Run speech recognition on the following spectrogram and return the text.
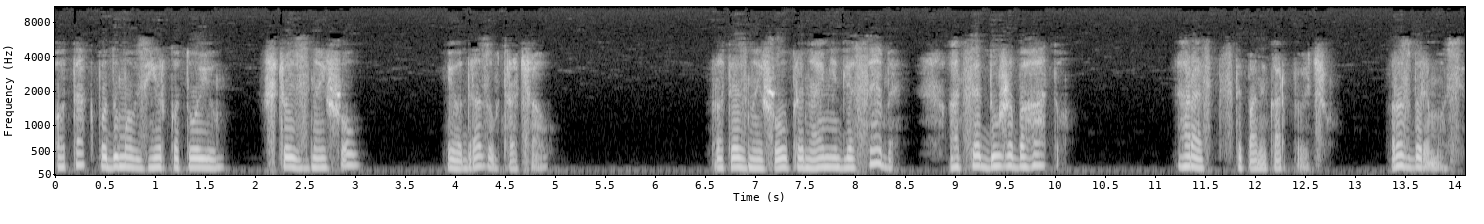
Отак подумав з гіркотою, щось знайшов і одразу втрачав. Проте знайшов принаймні для себе, а це дуже багато. Гаразд, Степане Карповичу, розберемося.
